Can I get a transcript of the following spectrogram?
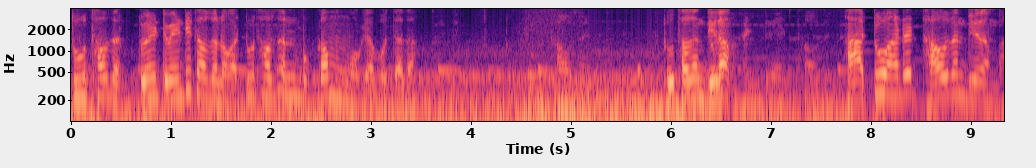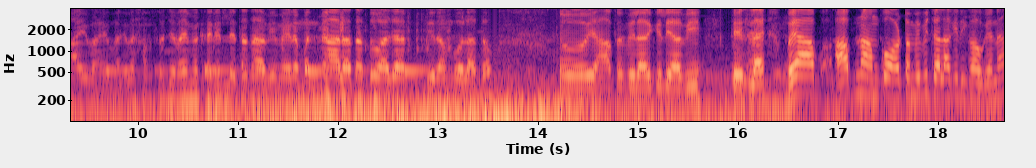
two thousand twenty thousand होगा। टू थाउज़ेंड कम हो गया बहुत ज़्यादा। टू थाउज़ेंड टू थाउज़ेंड दिरम हाँ टू हंड्रेड थाउज़ेंड दिरम भाई भाई भाई भाई हम सोचे भाई मैं खरीद लेता था अभी मेरे मन में आ रहा था दो हज़ार दिरम बोला तो। तो यहाँ पे फ़िलहाल के लिए अभी टेस्ला है। भैया आप आप ना हमको ऑटो में भी चला के दिखाओगे ना?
